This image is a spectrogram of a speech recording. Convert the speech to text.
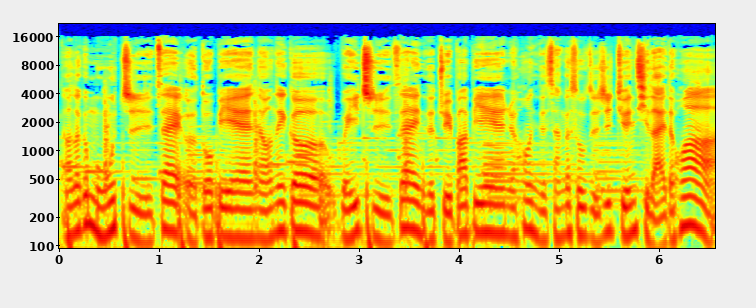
然后那个拇指在耳朵边，然后那个尾指在你的嘴巴边，然后你的三个手指是卷起来的话，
